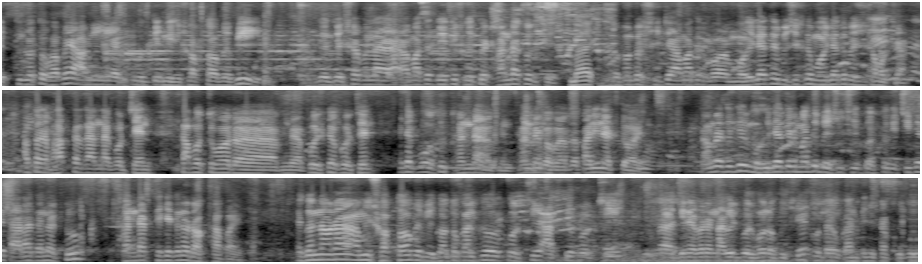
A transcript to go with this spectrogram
ব্যক্তিগতভাবে আমি একটু উদ্যোগ নিয়েছি সপ্তাহব্যাপী। যে যেসব এলাকায় আমাদের যেহেতু শীতে ঠান্ডা চলছে প্রচণ্ড শীতে আমাদের মহিলাদের বিশেষ করে মহিলাদের বেশি সমস্যা। আপনারা ভাতটা রান্না করছেন কাপড় চোপড় পরিষ্কার করছেন এটা প্রচুর ঠান্ডা হচ্ছেন ঠান্ডা পাবে আপনার পানি নাড়তে হয়। আমরা যদি মহিলাদের মাঝে বেশি শীতগ্রস্ত দিচ্ছি যে তারা যেন একটু ঠান্ডার থেকে যেন রক্ষা পায়। এজন্য আমরা, আমি সপ্তাহব্যাপী, গতকালকেও করছি, আজকেও করছি দিনের বেলা নাবিল পরিবহন অফিসে, ওটা ওখান থেকে সব কিছু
